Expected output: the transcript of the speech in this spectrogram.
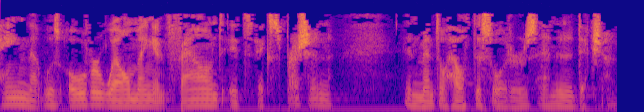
pain that was overwhelming and found its expression in mental health disorders and in addiction.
